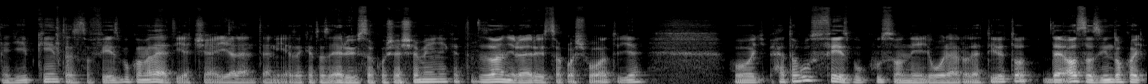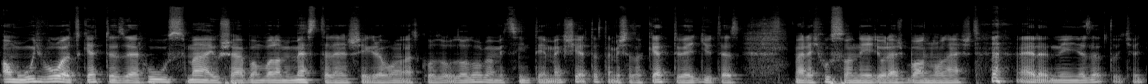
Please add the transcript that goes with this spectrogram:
egyébként, ez a Facebookon, mert lehet ilyet sem jelenteni ezeket az erőszakos eseményeket, tehát ez annyira erőszakos volt, ugye, hogy hát a 20, Facebook 24 órára letiltott, de az az indok, hogy amúgy volt 2020 májusában valami mesztelenségre vonatkozó dolog, amit szintén megsértettem, és ez a kettő együtt, ez már egy 24 órás bannolást eredményezett, úgyhogy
